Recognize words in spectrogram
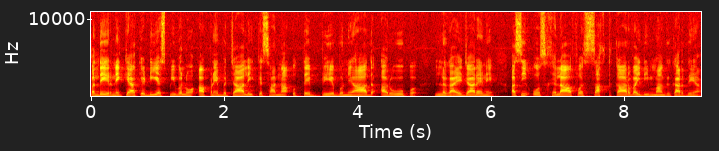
ਪੰਧੇਰ ਨੇ ਕਿਹਾ ਕਿ ਡੀਐਸਪੀ ਵੱਲੋਂ ਆਪਣੇ ਬਚਾਅ ਲਈ ਕਿਸਾਨਾਂ ਉੱਤੇ ਬੇਬੁਨਿਆਦ ਆਰੋਪ ਲਗਾਏ ਜਾ ਰਹੇ ਨੇ। ਅਸੀਂ ਉਸ ਖਿਲਾਫ ਸਖਤ ਕਾਰਵਾਈ ਦੀ ਮੰਗ ਕਰਦੇ ਹਾਂ।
